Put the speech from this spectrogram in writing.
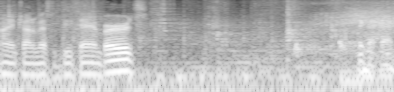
I ain't trying to mess with these damn birds. I think I have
